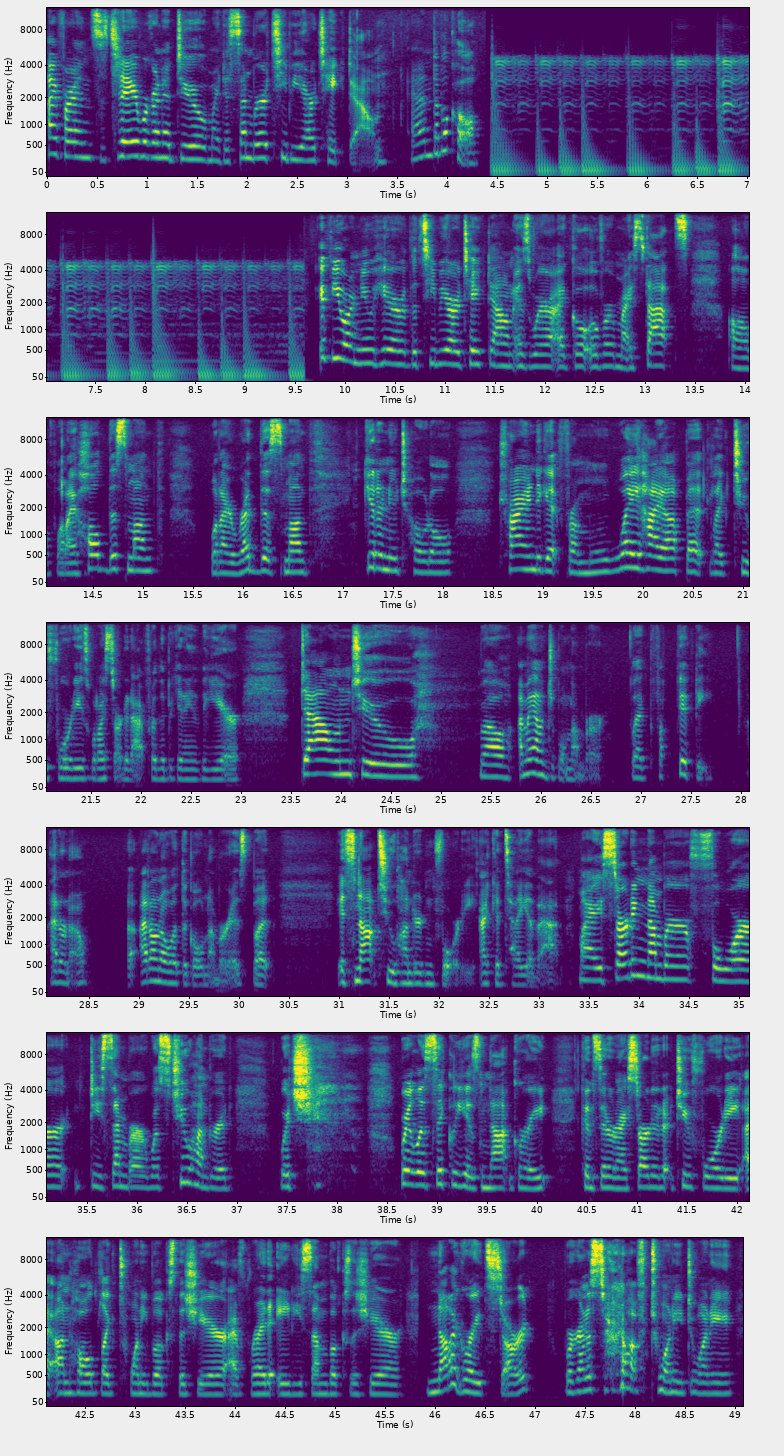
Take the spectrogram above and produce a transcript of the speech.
Hi friends, today we're going to do my December TBR takedown and a book haul. If you are new here, the TBR takedown is where I go over my stats of what I hauled this month, what I read this month, get a new total, trying to get from way high up at like 240 is what I started at for the beginning of the year, down to, well, a manageable number, like 50. I don't know. I don't know what the goal number is, but it's not 240. I could tell you that. My starting number for December was 200, which realistically is not great considering I started at 240. I unhauled like 20 books this year. I've read 80 some books this year. Not a great start. We're going to start off 2020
